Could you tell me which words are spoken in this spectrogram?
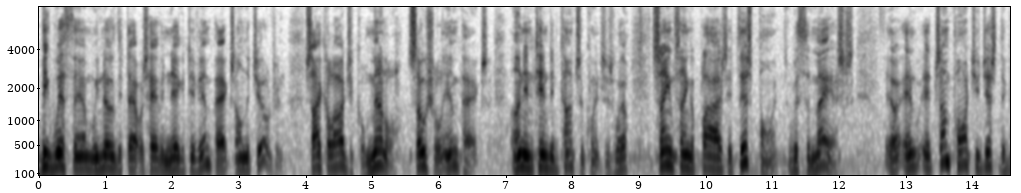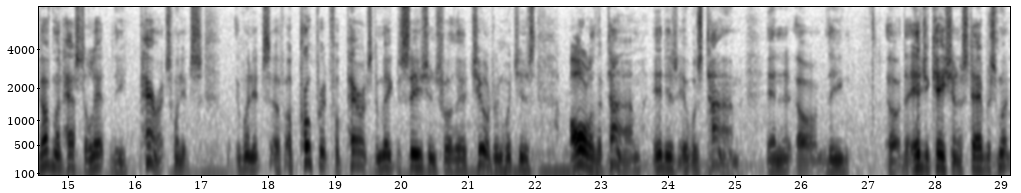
be with them, we know that that was having negative impacts on the children psychological, mental, social impacts, unintended consequences. Well, same thing applies at this point with the masks. Uh, and at some point, you just the government has to let the parents, when it's when it's uh, appropriate for parents to make decisions for their children, which is all of the time, it is it was time, and uh, the uh, the education establishment,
